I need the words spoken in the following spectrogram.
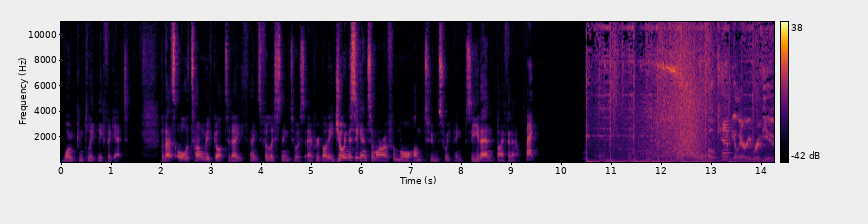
won't completely forget. But that's all the time we've got today. Thanks for listening to us, everybody. Join us again tomorrow for more on tomb sweeping. See you then. Bye for now. Bye. Vocabulary Review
